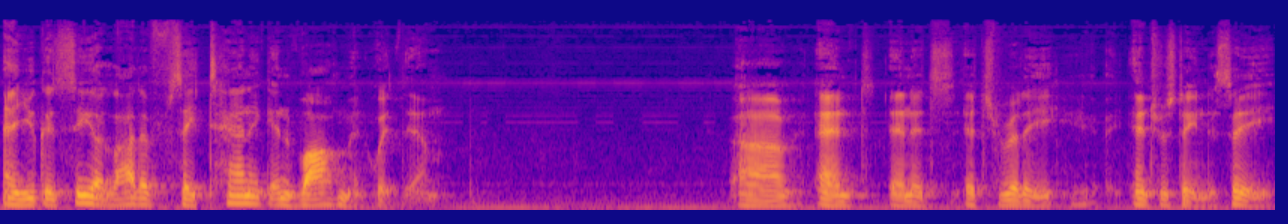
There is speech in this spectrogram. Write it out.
and you can see a lot of satanic involvement with them. Um, and and it's it's really interesting to see.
